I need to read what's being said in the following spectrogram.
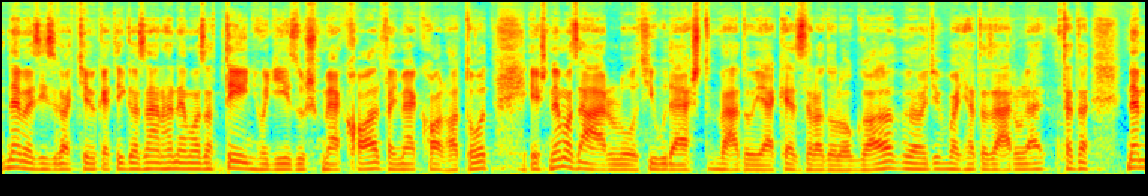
nem ez izgatja őket igazán, hanem az a tény, hogy Jézus meghalt, vagy meghalhatott, és nem az árulót Júdást vádolják ezzel a dologgal, vagy, vagy hát az áruló, tehát nem,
